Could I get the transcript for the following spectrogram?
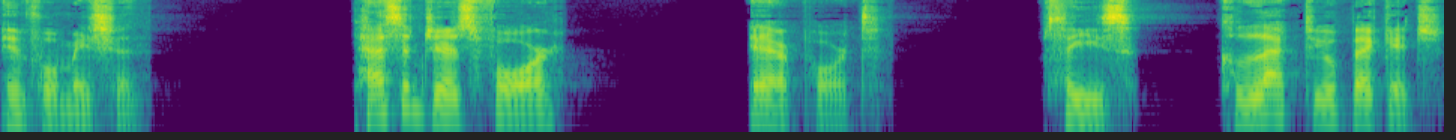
information. Passengers for airport, please collect your baggage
